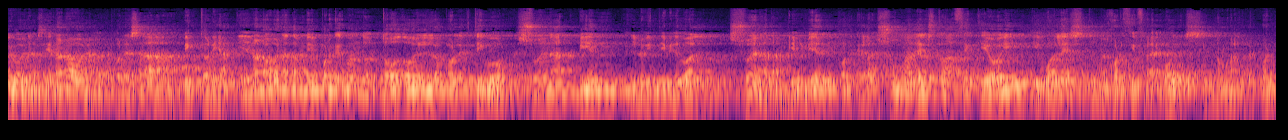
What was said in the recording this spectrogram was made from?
Muy buenas y enhorabuena por esa victoria. Y enhorabuena también porque cuando todo en lo colectivo suena bien, en lo individual suena también bien, porque la suma de esto hace que hoy igual es tu mejor cifra de goles, si no mal recuerdo.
